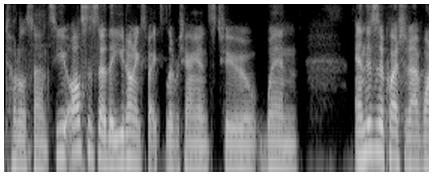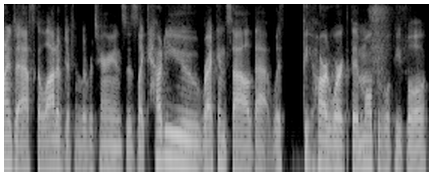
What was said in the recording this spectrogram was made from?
total sense. You also said that you don't expect libertarians to win and this is a question I've wanted to ask a lot of different libertarians is like, how do you reconcile that with the hard work that multiple people,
